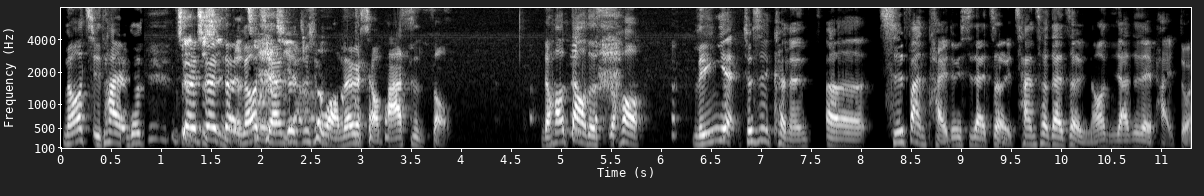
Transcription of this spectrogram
然后其他人就对对对，然后其他人就继续往那个小巴士走。然后到的时候，林演就是可能呃吃饭排队是在这里，餐车在这里，然后人家在这里排队。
